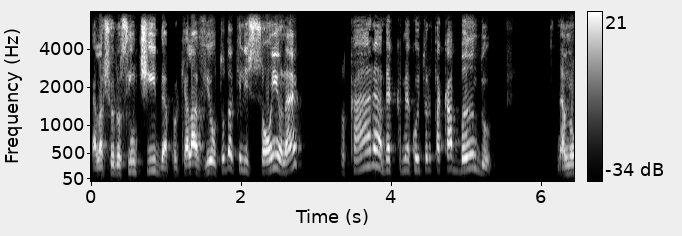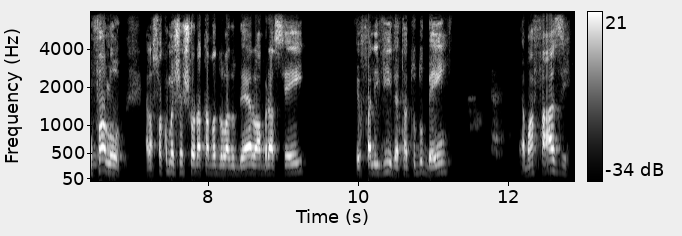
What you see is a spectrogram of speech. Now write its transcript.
Ela chorou sentida, porque ela viu todo aquele sonho, né? Cara, minha, minha coitura tá acabando. Ela não falou. Ela só começou a chorar, tava do lado dela, eu abracei. Eu falei, vida, tá tudo bem. É uma fase.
